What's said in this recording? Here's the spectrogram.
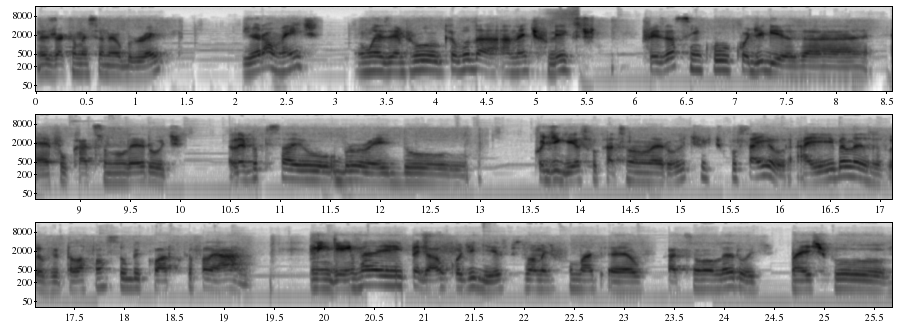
né, já que eu mencionei o Blu-ray, geralmente, um exemplo que eu vou dar, a Netflix fez assim com o Code Geass, a é, Fukatsu no Lerute. Eu lembro que saiu o Blu-ray do Code Geass Fukatsu no Lerute, tipo, saiu. Aí, beleza, eu vi pela fansub, claro, porque eu falei, ah, ninguém vai pegar o Code Geass, principalmente o, Fuma, é, o Fukatsu no Lerute. Mas, tipo,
